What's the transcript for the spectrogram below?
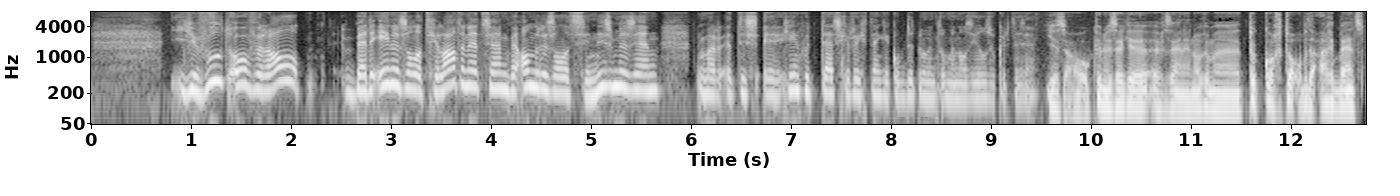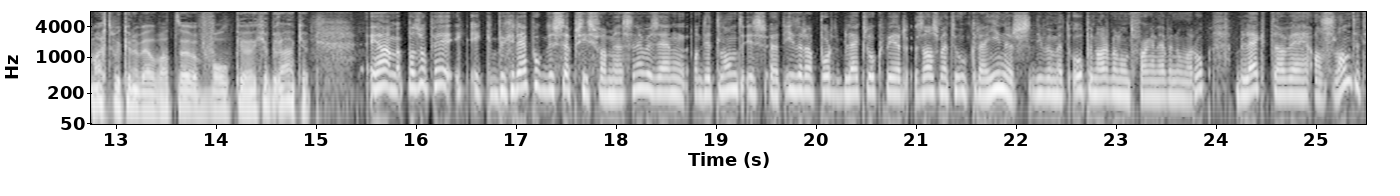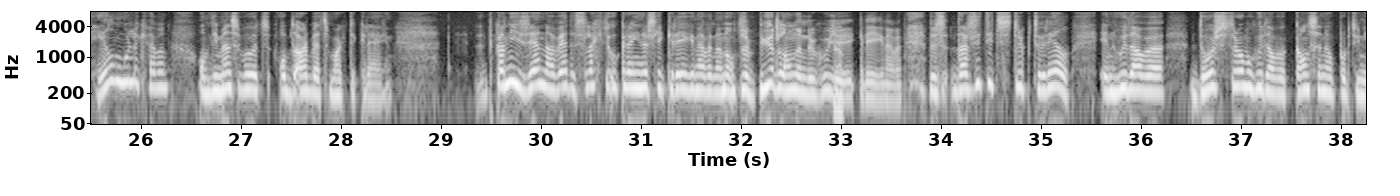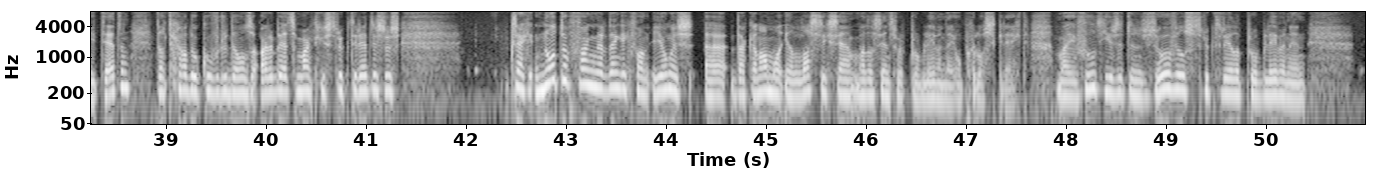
je voelt overal, bij de ene zal het gelatenheid zijn, bij anderen zal het cynisme zijn, maar het is eh, geen goed tijdsgericht, denk ik, op dit moment om een asielzoeker te zijn. Je zou ook kunnen zeggen, er zijn enorme tekorten op de arbeidsmarkt, we kunnen wel wat uh, volk uh, gebruiken. Ja, maar pas op, hè. Ik, ik begrijp ook de sepsis van mensen. Hè. We zijn, dit land is uit ieder rapport, blijkt ook weer, zelfs met de Oekraïners, die we met open armen ontvangen hebben, noem maar op, blijkt dat wij als land het heel moeilijk hebben om die mensen op de arbeidsmarkt te krijgen Het kan niet zijn dat wij de slechte Oekraïners gekregen hebben en onze buurlanden de goede gekregen hebben. Dus daar zit iets structureel in hoe dat we doorstromen, hoe dat we kansen en opportuniteiten. Dat gaat ook over hoe dat onze arbeidsmarkt gestructureerd is. Dus ik zeg, noodopvang, daar denk ik van, jongens, uh, dat kan allemaal heel lastig zijn, maar dat zijn soort problemen die je opgelost krijgt. Maar je voelt, hier zitten zoveel structurele problemen in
